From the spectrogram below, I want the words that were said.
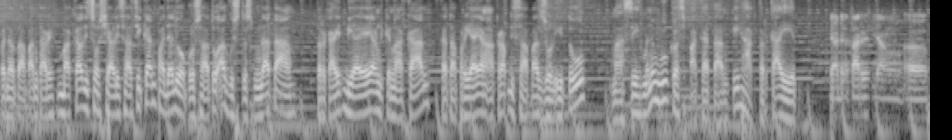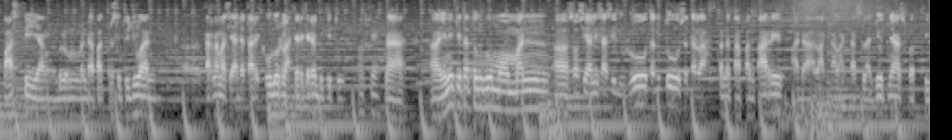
penetapan tarif bakal disosialisasikan pada 21 Agustus mendatang. Terkait biaya yang dikenakan, kata pria yang akrab disapa Zul itu masih menunggu kesepakatan pihak terkait. Ada tarif yang uh, pasti yang belum mendapat persetujuan uh, karena masih ada tarik ulur lah kira-kira begitu. Oke. Nah, uh, ini kita tunggu momen uh, sosialisasi dulu. Tentu setelah penetapan tarif ada langkah-langkah selanjutnya seperti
